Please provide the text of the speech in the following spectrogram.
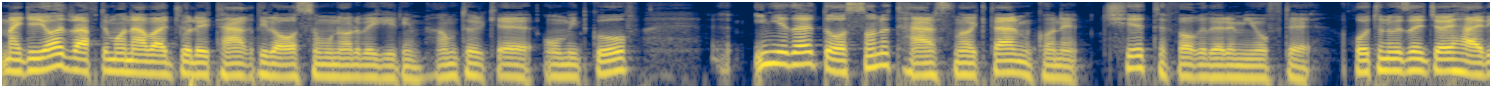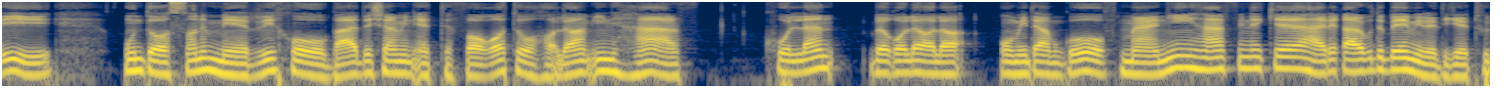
مگه یاد رفته ما نباید جلوی تقدیر آسمونا رو بگیریم؟ همونطور که امید گفت این یه ذره داستان رو ترسناکتر می‌کنه. چه اتفاقی داره میفته خودتون رو بذارید جای هری. اون داستان مریخ و بعدش هم این اتفاقات و حالا هم این حرف. کلا به قول حالا امیدم گفت معنی این حرف اینه که هری قرار بوده بمیره دیگه. تو,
